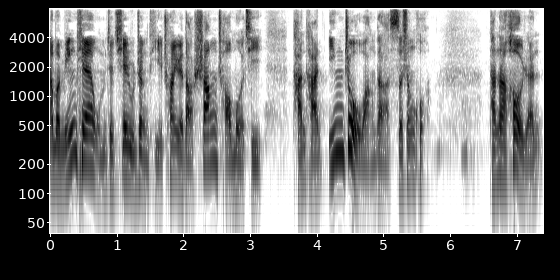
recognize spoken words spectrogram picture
那么明天我们就切入正题，穿越到商朝末期，谈谈殷纣王的私生活，谈谈后人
